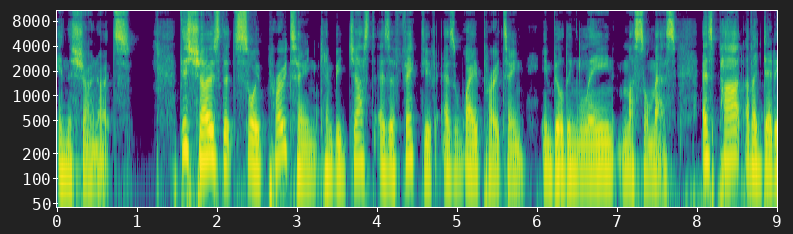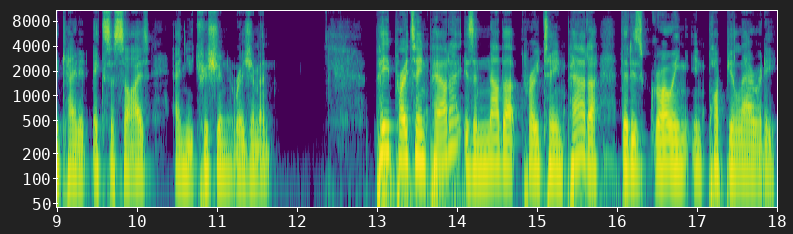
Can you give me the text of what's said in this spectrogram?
in the show notes. This shows that soy protein can be just as effective as whey protein in building lean muscle mass as part of a dedicated exercise and nutrition regimen. Pea protein powder is another protein powder that is growing in popularity,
